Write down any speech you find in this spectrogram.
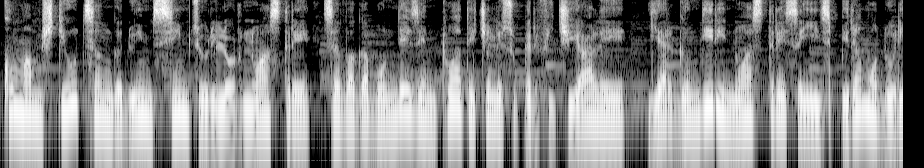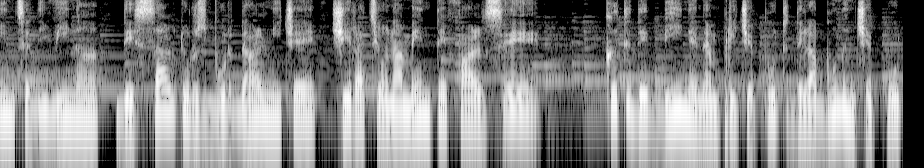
cum am știut să îngăduim simțurilor noastre să vagabondeze în toate cele superficiale, iar gândirii noastre să inspirăm o dorință divină de salturi zburdalnice și raționamente false. Cât de bine ne-am priceput de la bun început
